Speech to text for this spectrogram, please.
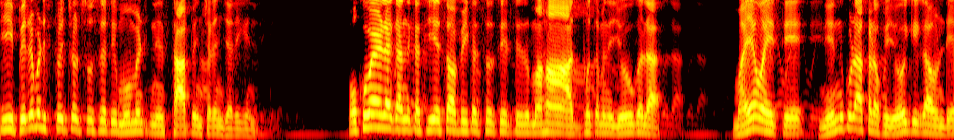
ఈ పిరమిడ్ స్పిరిచువల్ సొసైటీ మూవ్మెంట్ నేను స్థాపించడం జరిగింది. ఒకవేళ కనుక థియోసాఫికల్ సొసైటీ మహా అద్భుతమైన యోగుల మయం అయితే నేను కూడా అక్కడ ఒక యోగిగా ఉండే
